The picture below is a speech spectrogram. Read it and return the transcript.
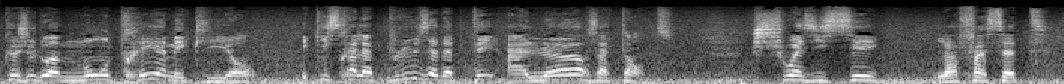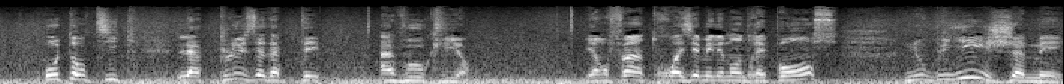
que je dois montrer à mes clients et qui sera la plus adaptée à leurs attentes? Choisissez la facette authentique la plus adaptée à vos clients. Et enfin, troisième élément de réponse, n'oubliez jamais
